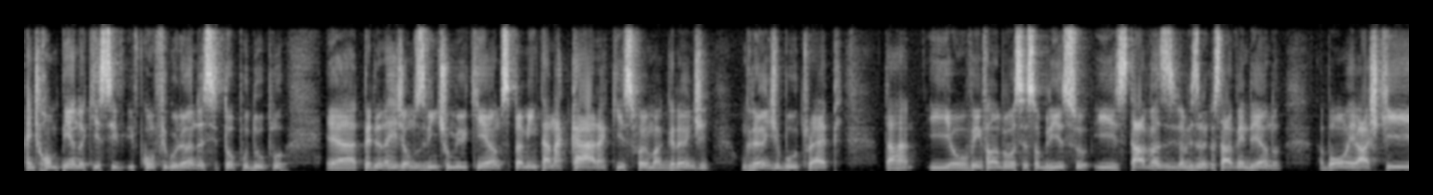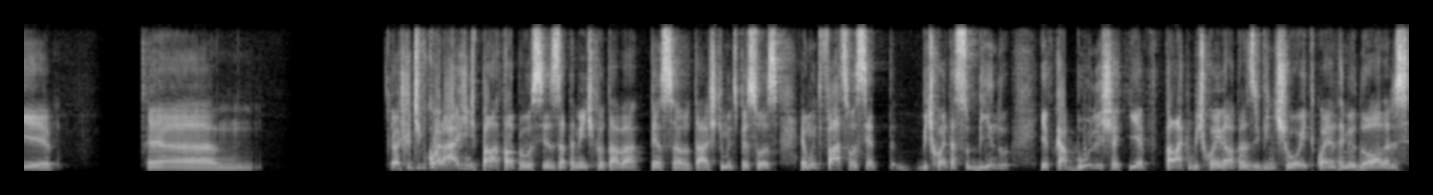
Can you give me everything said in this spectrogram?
a gente rompendo aqui e configurando esse topo duplo, é, perdendo a região dos 21.500, para mim está na cara que isso foi uma grande, um grande bull trap, tá? E eu venho falando para você sobre isso e estava avisando que eu estava vendendo, tá bom? Eu acho que é, eu acho que eu tive coragem de falar para vocês exatamente o que eu estava pensando, tá? Acho que muitas pessoas. É muito fácil você. Bitcoin tá subindo e ficar bullish aqui, falar que o Bitcoin vai lá para 28, 40 mil dólares.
